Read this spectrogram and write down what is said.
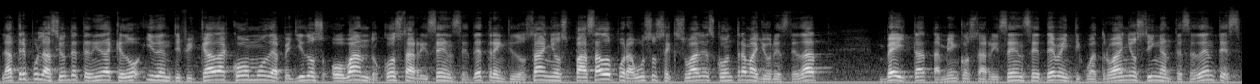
la tripulación detenida quedó identificada como de apellidos Obando, costarricense, de 32 años, pasado por abusos sexuales contra mayores de edad. Beita, también costarricense, de 24 años, sin antecedentes.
